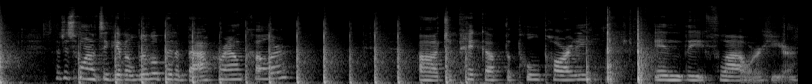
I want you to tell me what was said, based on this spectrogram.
I just wanted to give a little bit of background color uh, to pick up the pool party in the flower here.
